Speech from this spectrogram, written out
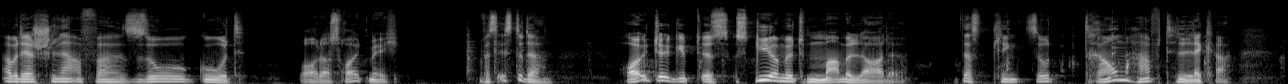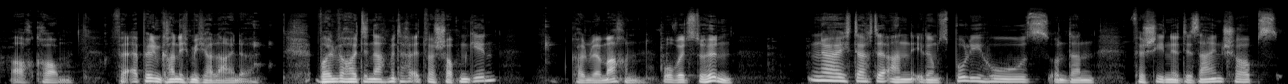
Aber der Schlaf war so gut. Oh, das freut mich. Was isst du da? Heute gibt es Skier mit Marmelade. Das klingt so traumhaft lecker. Ach komm, veräppeln kann ich mich alleine. Wollen wir heute Nachmittag etwas shoppen gehen? Können wir machen. Wo willst du hin? Ja, ich dachte an Edums Bullihus und dann verschiedene Designshops.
